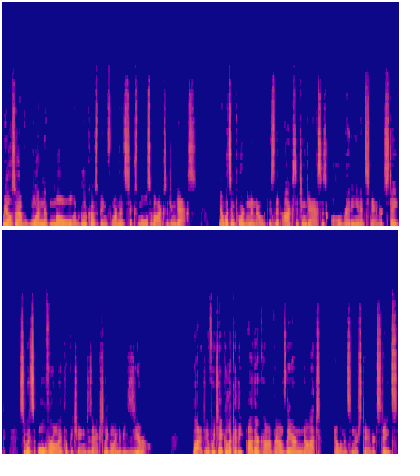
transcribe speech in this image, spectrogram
We also have 1 mole of glucose being formed and 6 moles of oxygen gas. Now what's important to note is that oxygen gas is already in its standard state, so its overall enthalpy change is actually going to be zero. But if we take a look at the other compounds, they are not elements in their standard states,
